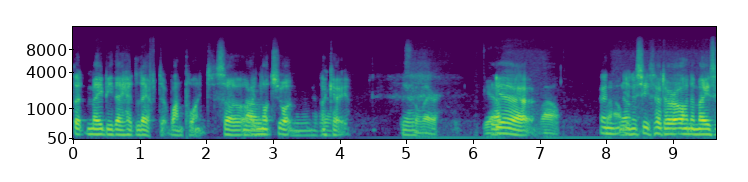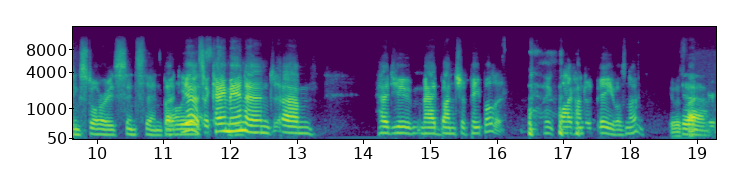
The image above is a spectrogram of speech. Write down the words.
that maybe they had left at one point. So I'm not sure. Yeah. Okay. Yeah. still there. Yeah. Yeah. Wow. And Wow. you know she's had her own amazing stories since then. But Oh, yeah, so yes. came in and um, had you mad bunch of people. I think 500B, wasn't it? It was Yeah. fun.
